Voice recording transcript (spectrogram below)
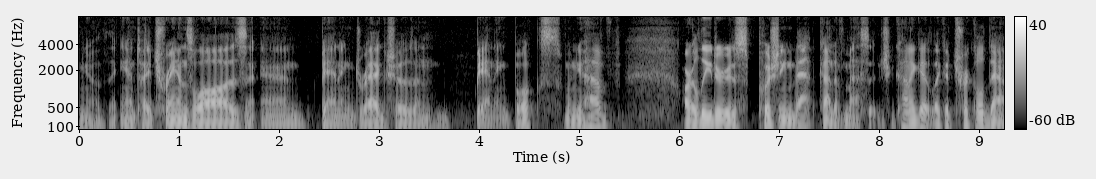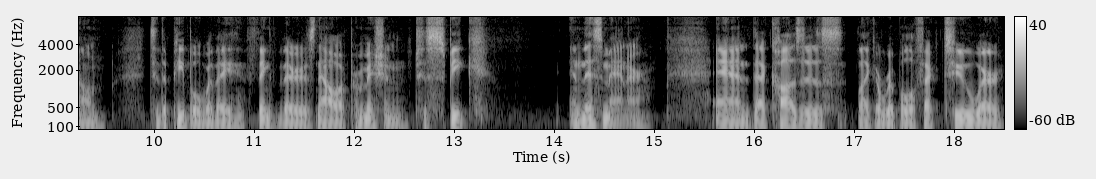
you know the anti-trans laws and banning drag shows and banning books. When you have our leaders pushing that kind of message, you kind of get like a trickle down to the people where they think there's now a permission to speak in this manner, and that causes like a ripple effect too, where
